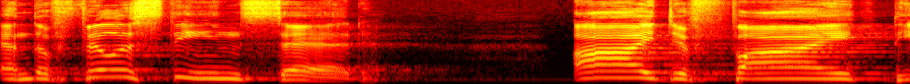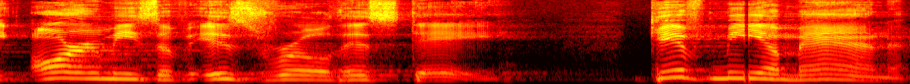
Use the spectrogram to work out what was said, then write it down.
And the Philistine said, I defy the armies of Israel this day. Give me a man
